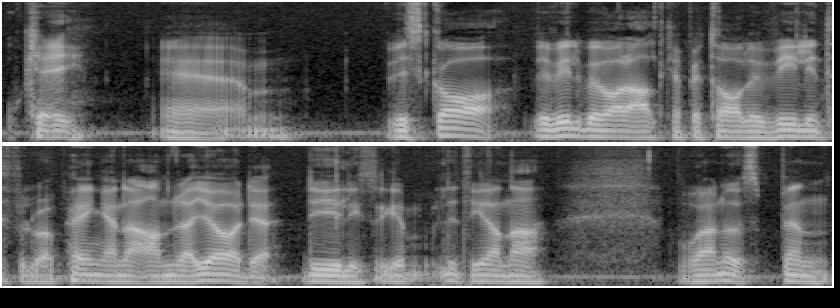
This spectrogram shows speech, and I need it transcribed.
okej. Okay. Eh, vi, ska, vi vill bevara allt kapital, vi vill inte förlora pengar när andra gör det. Det är ju lite, lite grann våran USP. Men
